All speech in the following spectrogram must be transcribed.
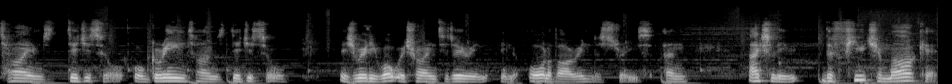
times digital or green times digital is really what we're trying to do in, in all of our industries. And actually the future market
